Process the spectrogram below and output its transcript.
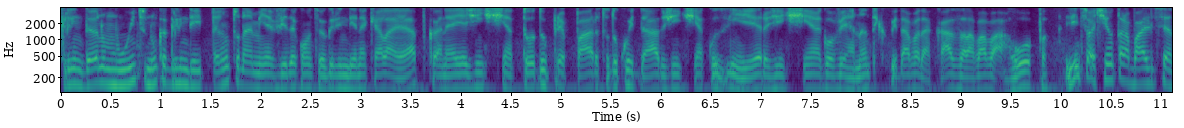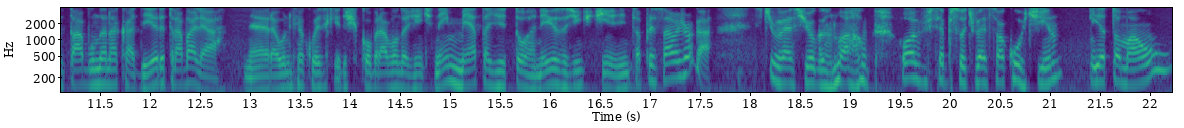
grindando muito, nunca grindei tanto na minha vida quanto eu grindei naquela época, né? E a gente tinha todo o preparo, todo o cuidado, a gente tinha cozinheira, a gente tinha governanta que cuidava da casa, lavava a roupa. A gente só tinha o trabalho de sentar a bunda na cadeira e trabalhar, né? Era a única coisa que eles cobravam da gente, nem meta de torneios a gente tinha, a gente só precisava jogar. Se tivesse jogando algo, óbvio, se a pessoa tivesse só curtindo, ia tomar um,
